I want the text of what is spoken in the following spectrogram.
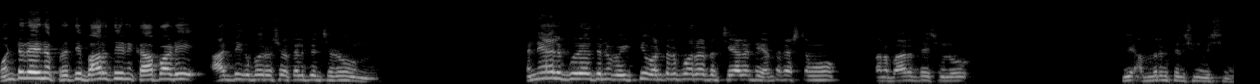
ఒంటరైన ప్రతి భారతీయుని కాపాడి ఆర్థిక భరోసా కల్పించడం అన్యాయాలకు గురవుతున్న వ్యక్తి ఒంటరి పోరాటం చేయాలంటే ఎంత కష్టమో మన భారతదేశంలో మీ అందరికీ తెలిసిన విషయం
